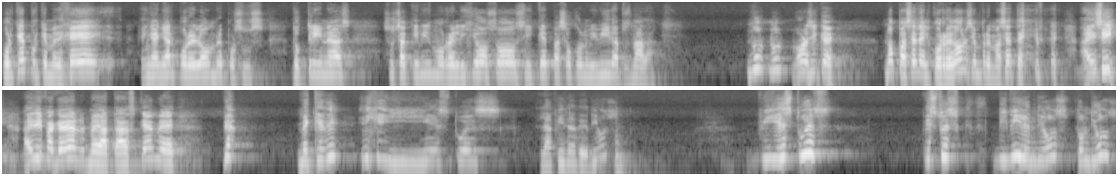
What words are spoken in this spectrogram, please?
¿Por qué? Porque me dejé engañar por el hombre, por sus doctrinas, sus activismos religiosos y qué pasó con mi vida, pues nada. No, no, ahora sí que no pasé del corredor, siempre macete. ahí sí, ahí sí, para que vean, me atasqué, me, ya, me quedé y dije, ¿y esto es la vida de Dios? Y esto es, esto es vivir en Dios, con Dios.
